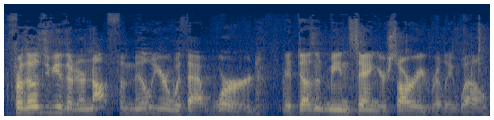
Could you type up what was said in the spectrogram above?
for those of you that are not familiar with that word, it doesn't mean saying you're sorry really well.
